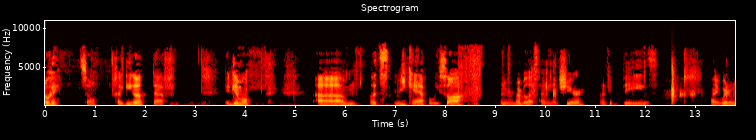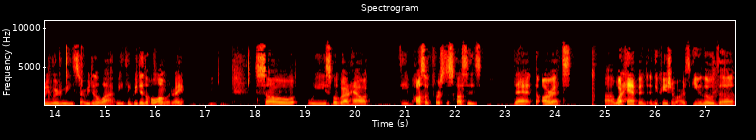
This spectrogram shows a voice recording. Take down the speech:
Okay, so Chagiga Daf Yagimel. Um, let's recap what we saw. I don't even remember last time we had shear on Bays. All right, where do we where do we start? We did a lot. We think we did the whole Amud, right? So we spoke about how the pasuk first discusses that the Aretz, uh, what happened in the creation of Aretz, even though the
